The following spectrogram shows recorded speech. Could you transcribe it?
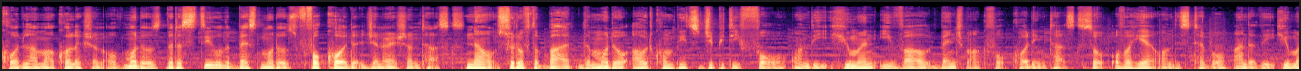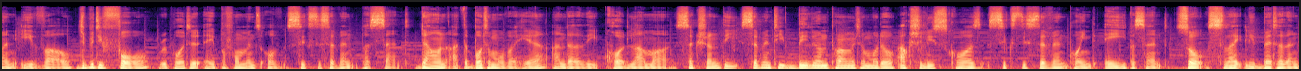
Code Llama collection of models that are still the best models for code generation tasks. Now, straight off the bat, the model outcompetes GPT-4 on the human eval benchmark for coding tasks. So over here on this table under the human eval, GPT-4 reported a performance of 67%. Down at the bottom over here under the Code Llama section, the 70 billion parameter model actually scores 67.8%, so slightly better than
